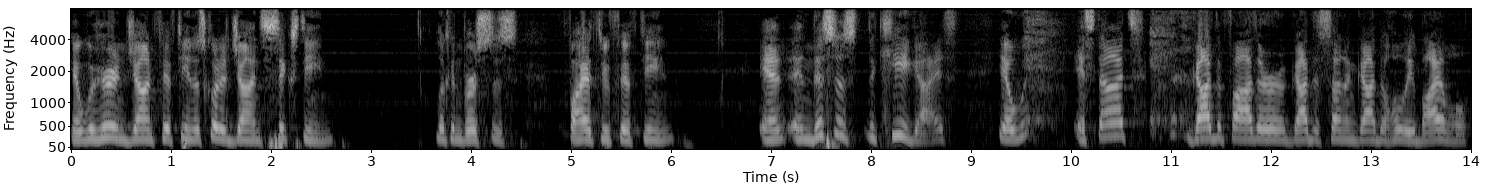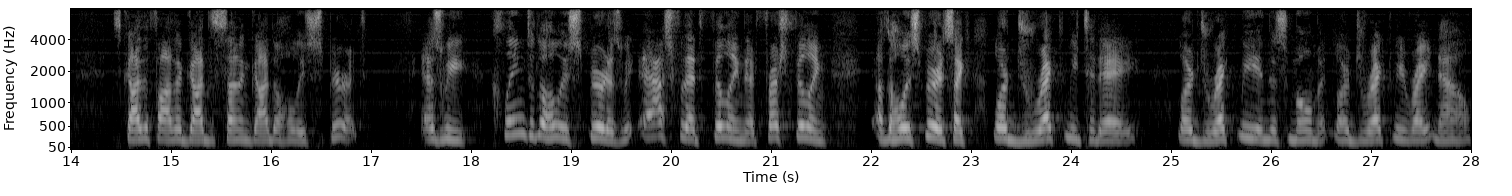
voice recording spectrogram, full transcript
Yeah, we're here in John 15. Let's go to John 16. Look in verses 5 through 15. And, and this is the key, guys. You know, it's not God the Father, God the Son, and God the Holy Bible. It's God the Father, God the Son, and God the Holy Spirit. As we cling to the Holy Spirit, as we ask for that filling, that fresh filling of the Holy Spirit, it's like, Lord, direct me today. Lord, direct me in this moment. Lord, direct me right now.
